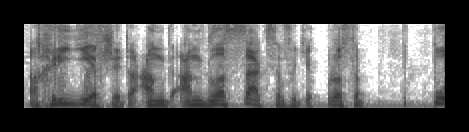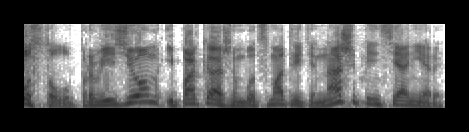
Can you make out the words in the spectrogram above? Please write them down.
охреневший, это анг- англосаксов этих просто по столу провезем и покажем, вот смотрите, наши пенсионеры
